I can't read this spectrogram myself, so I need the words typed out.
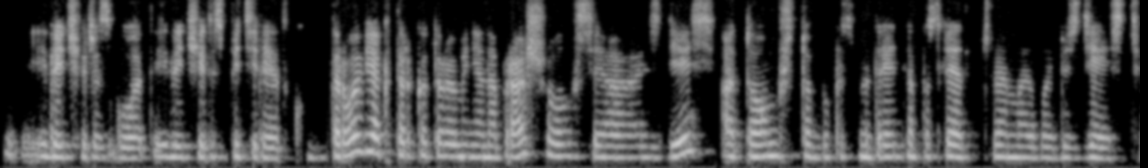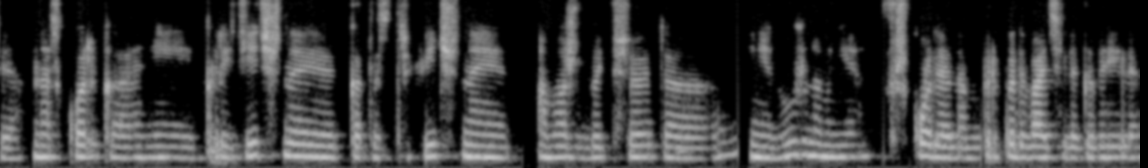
или через год или через пятилетку. Второй вектор, который у меня напрашивался здесь, о том, чтобы посмотреть на последствия моего бездействия, насколько они критичные, катастрофичные, а может быть все это не нужно мне. В школе нам преподаватели говорили,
